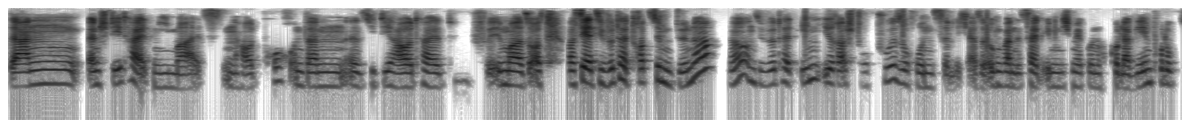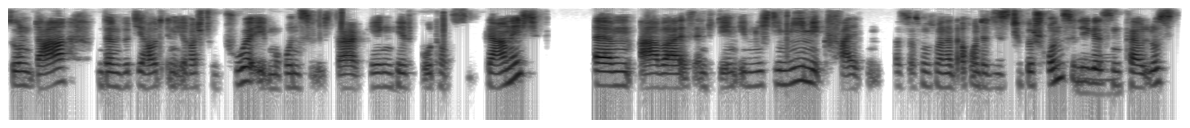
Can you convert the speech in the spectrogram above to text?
dann entsteht halt niemals ein Hautbruch und dann äh, sieht die Haut halt für immer so aus. Was sie halt, sie wird halt trotzdem dünner ne? und sie wird halt in ihrer Struktur so runzelig. Also irgendwann ist halt eben nicht mehr genug Kollagenproduktion da und dann wird die Haut in ihrer Struktur eben runzelig. Dagegen hilft Botox gar nicht. Ähm, aber es entstehen eben nicht die Mimikfalten. Also das muss man halt auch unter dieses typisch runzelige, ist ein Verlust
